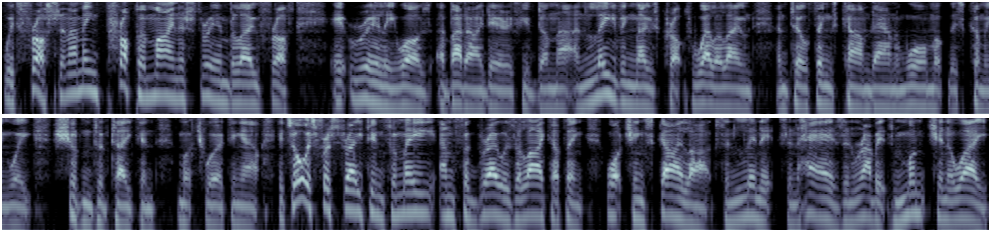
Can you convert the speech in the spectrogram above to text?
with frost, and I mean proper minus three and below frost. It really was a bad idea if you've done that, and leaving those crops well alone until things calm down and warm up this coming week shouldn't have taken much working out. It's always frustrating for me and for growers alike, I think, watching skylarks and linnets and hares and rabbits munching away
